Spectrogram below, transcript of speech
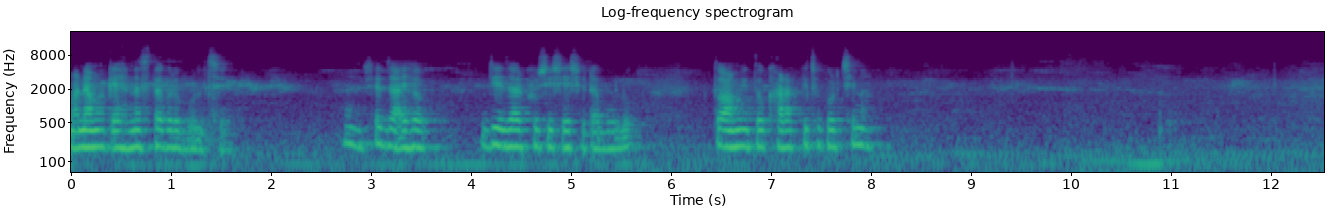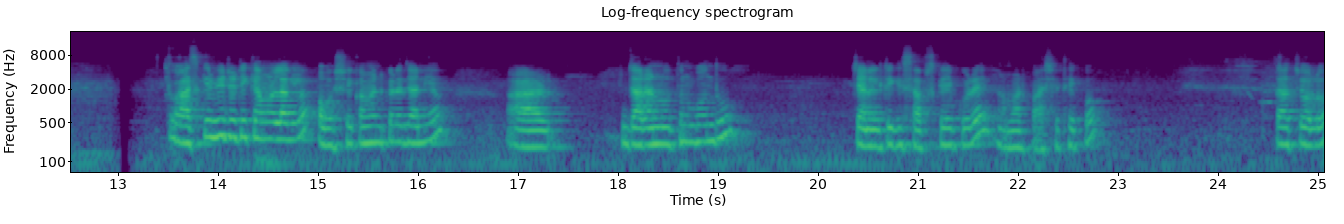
মানে আমাকে হেনস্থা করে বলছে। হ্যাঁ সে যাই হোক, যে যার খুশি সে সেটা বলুক। তো আমি তো খারাপ কিছু করছি না। তো আজকের ভিডিওটি কেমন লাগল অবশ্যই কমেন্ট করে জানিও। আর যারা নতুন বন্ধু, চ্যানেলটিকে সাবস্ক্রাইব করে আমার পাশে থেকো। তা চলো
